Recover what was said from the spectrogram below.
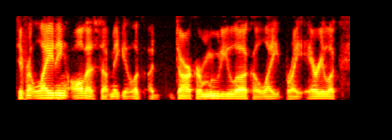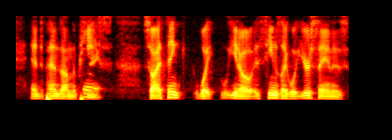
different lighting, all that stuff. Make it look a darker, moody look, a light, bright, airy look, and it depends on the piece. Right. So I think what you know, it seems like what you're saying is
